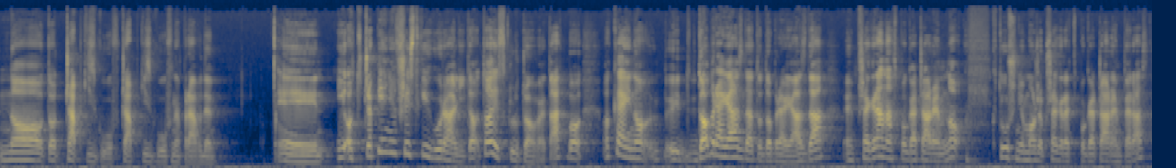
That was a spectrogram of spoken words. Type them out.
no to czapki z głów, czapki z głów naprawdę. Y, I odczepienie wszystkich górali, to, to jest kluczowe, tak? Bo okej, okay, no y, dobra jazda to dobra jazda, przegrana z Pogaczarem, no któż nie może przegrać z Pogaczarem teraz.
